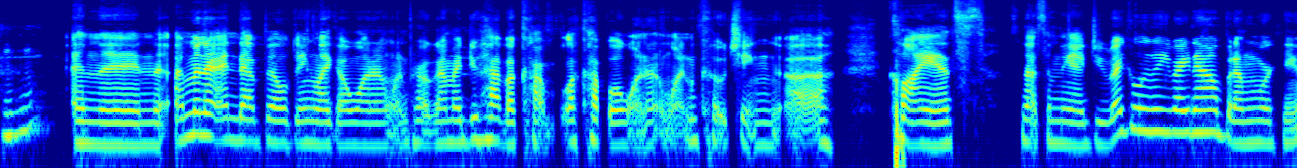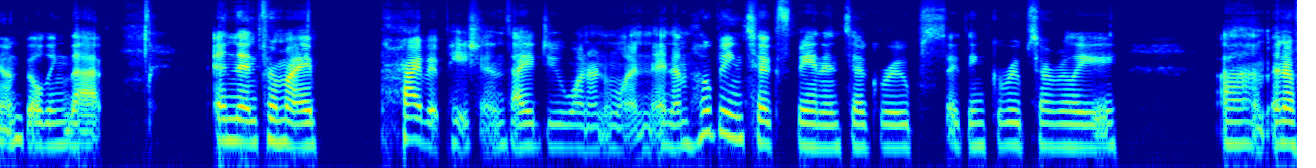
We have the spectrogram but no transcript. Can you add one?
Mm-hmm and then I'm going to end up building like a one-on-one program. I do have a, couple, a couple one-on-one coaching uh, clients. It's not something I do regularly right now, but I'm working on building that. And then for my private patients, I do one-on-one, and I'm hoping to expand into groups. I think groups are really um, and a,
